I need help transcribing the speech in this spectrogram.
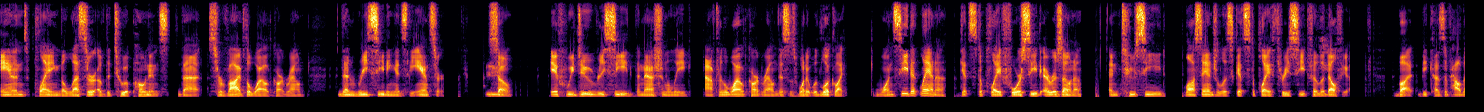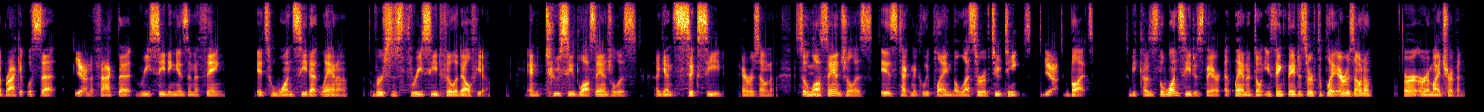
and playing the lesser of the two opponents that survive the wildcard round, then reseeding is the answer. Mm. So, if we do reseed the National League after the wildcard round, this is what it would look like. One seed Atlanta gets to play four seed Arizona, and two seed Los Angeles gets to play three seed Philadelphia. But because of how the bracket was set, Yeah. and the fact that reseeding isn't a thing, it's one seed Atlanta versus three seed Philadelphia, and two seed Los Angeles against six seed Arizona. So Mhm. Los Angeles is technically playing the lesser of two teams. Yeah. But because the one seed is there, Atlanta, don't you think they deserve to play Arizona? Or, or am I tripping?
